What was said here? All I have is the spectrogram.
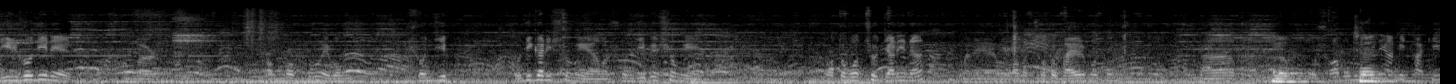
দীর্ঘদিনের আমার সম্পর্ক এবং সঞ্জীব অধিকারীর সঙ্গে আমার সঞ্জীবের সঙ্গে কত বছর জানি না মানে আমার ছোট ভাইয়ের মতন হ্যালো আমি থাকি।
